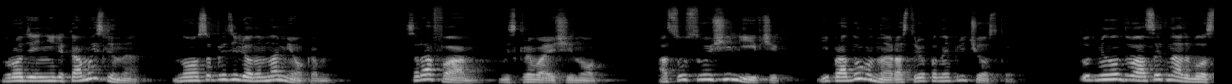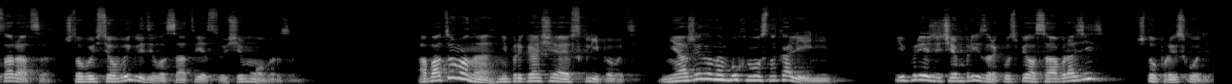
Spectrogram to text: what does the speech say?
Вроде не легкомысленно, но с определенным намеком сарафан, не скрывающий ног, отсутствующий лифчик и продуманно растрепанная прическа. Тут минут двадцать надо было стараться, чтобы все выглядело соответствующим образом. А потом она, не прекращая всхлипывать, неожиданно бухнулась на колени, и прежде чем призрак успел сообразить, что происходит,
